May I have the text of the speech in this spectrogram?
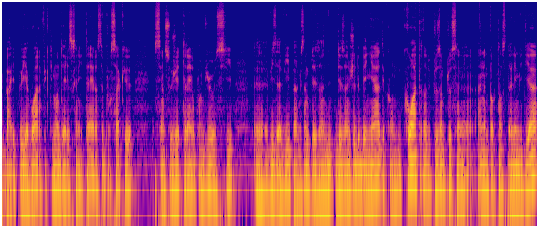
ben, il peut y avoir effectivement des risques sanitaires. C'est pour ça que c'est un sujet très répandu aussi euh, vis-à-vis, par exemple, des, enjeux de baignade qui croître de plus en plus en, importance dans les médias,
